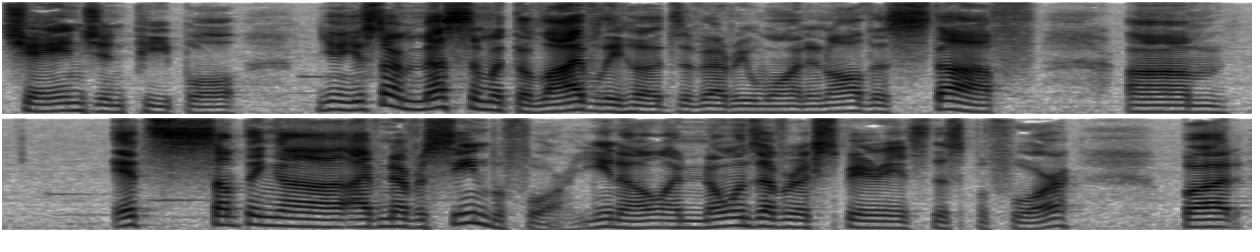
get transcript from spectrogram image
change in people. You know, you start messing with the livelihoods of everyone and all this stuff. Um, it's something uh, I've never seen before, you know, and no one's ever experienced this before. But,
